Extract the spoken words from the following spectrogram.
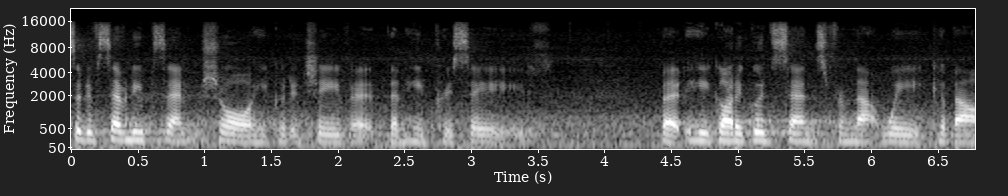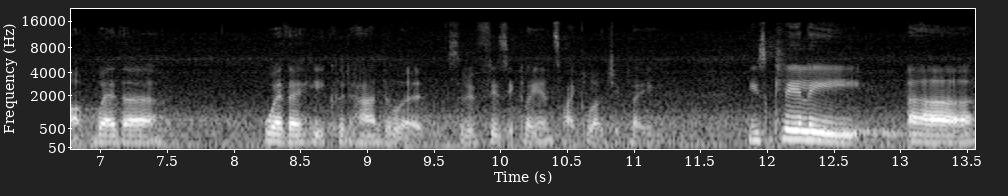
sort of 70% sure he could achieve it, then he'd proceed. But he got a good sense from that week about whether, whether he could handle it sort of physically and psychologically. He's clearly, uh,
